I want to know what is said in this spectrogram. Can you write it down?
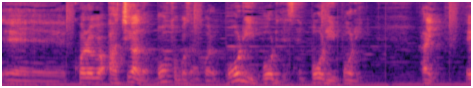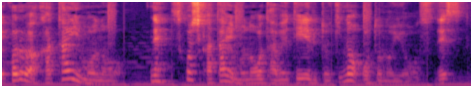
えー、これは、あ、違うな、ボソボソこれ、ボリボリですね、ボリボリ。はい。えこれは硬いもの、ね、少し硬いものを食べている時の音の様子です。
